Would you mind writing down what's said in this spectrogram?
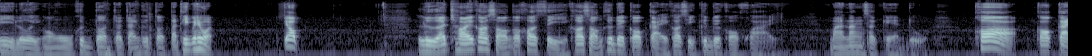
นี่เลยงองูขึ้นต้นจอจานขึ้นต้นตัดทิ้งไปหมดจบเหลือช้อยข้อ 2 กับข้อ 4 ข้อ 2 ขึ้นด้วยกอไก่ ข้อ 4 ขึ้นด้วยคอควาย มานั่งสแกนดู ข้อกอไก่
